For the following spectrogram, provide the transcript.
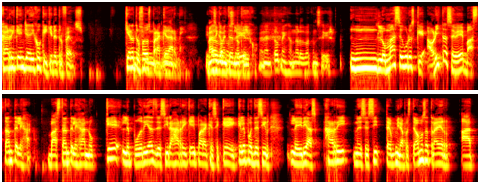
Harry Kane ya dijo que quiere trofeos quiero trofeos para quedarme. Básicamente es lo que dijo. En el Tottenham no los va a conseguir. Mm, lo más seguro es que ahorita se ve bastante lejano, bastante lejano. ¿Qué le podrías decir a Harry Kane para que se quede? ¿Qué le puedes decir? Le dirías, Harry, necesita, mira, pues te vamos a traer a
